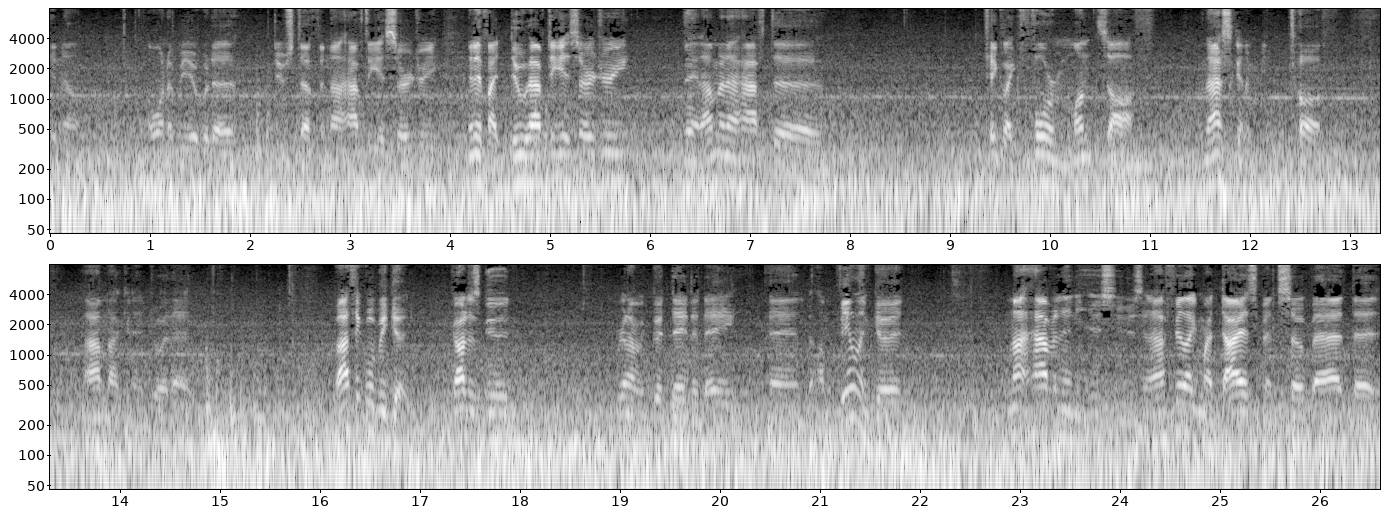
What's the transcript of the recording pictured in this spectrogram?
you know, I want to be able to do stuff and not have to get surgery. And if I do have to get surgery, then I'm gonna have to take like four months off, and that's gonna be tough. I'm not gonna enjoy that. But I think we'll be good. God is good. We're gonna have a good day today, and I'm feeling good. Not having any issues, and I feel like my diet's been so bad that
